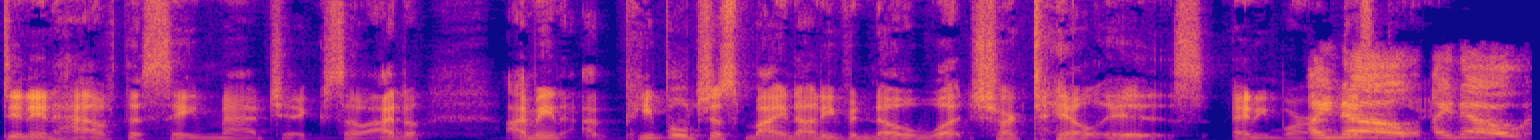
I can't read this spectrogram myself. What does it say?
didn't have the same magic. So I don't. I mean, uh, people just might not even know what Shark Tale is anymore. I know, I know.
